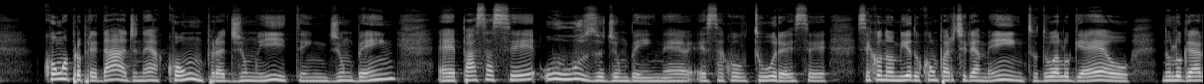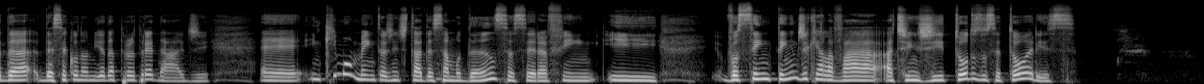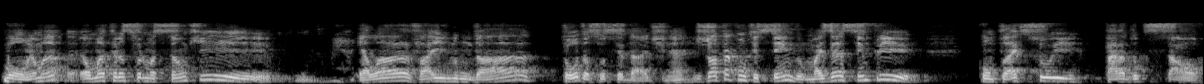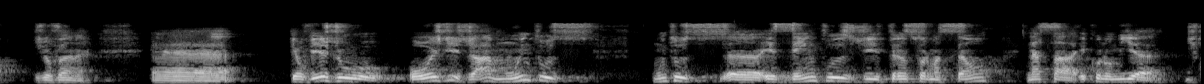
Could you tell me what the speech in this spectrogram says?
com a propriedade, né, a compra de um item, de um bem, é, passa a ser o uso de um bem, né? Essa cultura, esse, essa economia do compartilhamento, do aluguel, no lugar da, dessa economia da propriedade. É, em que momento a gente está dessa mudança, Serafim? E você entende que ela vai atingir todos os setores? Bom, é uma, é uma transformação que ela vai inundar toda a sociedade, né? Já está acontecendo, mas é sempre complexo e paradoxal, Giovana. É, eu vejo hoje já muitos, muitos uh, exemplos de transformação nessa economia de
